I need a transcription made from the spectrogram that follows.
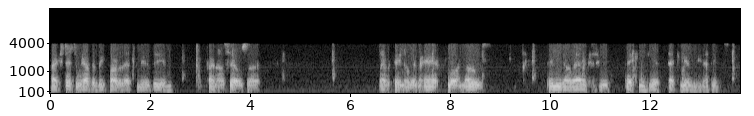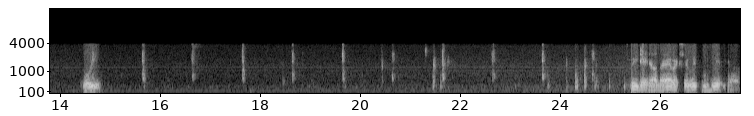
by extension, we have to be part of that community and find ourselves uh, advocating on their behalf. Lord knows they need all the advocacy they can get that community. That is we. We did the advocacy we can get, y'all.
